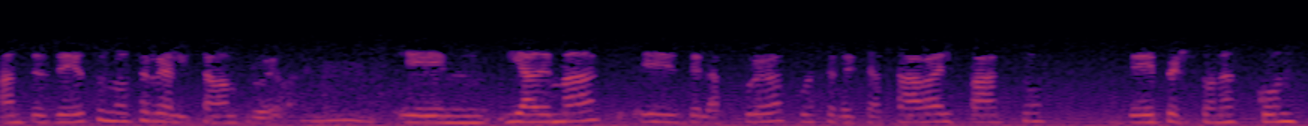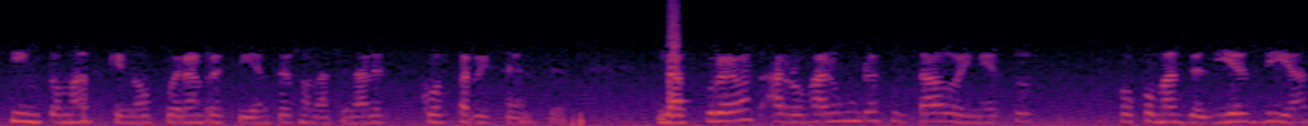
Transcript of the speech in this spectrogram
antes de eso no se realizaban pruebas. Em, y además eh, de las pruebas, pues se rechazaba el paso de personas con síntomas que no fueran residentes o nacionales costarricenses. Las pruebas arrojaron un resultado en estos poco más de 10 días,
